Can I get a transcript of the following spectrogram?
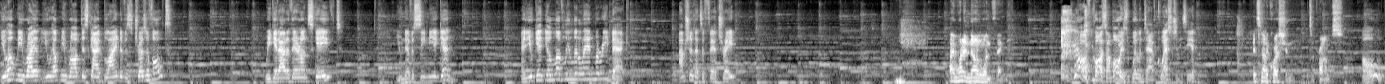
You help me riot. You help me rob this guy blind of his treasure vault. We get out of there unscathed. You never see me again. And you get your lovely little Anne Marie back. I'm sure that's a fair trade. I want to know one thing. oh, of course, I'm always willing to have questions here. It's not a question. It's a promise. Oh,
